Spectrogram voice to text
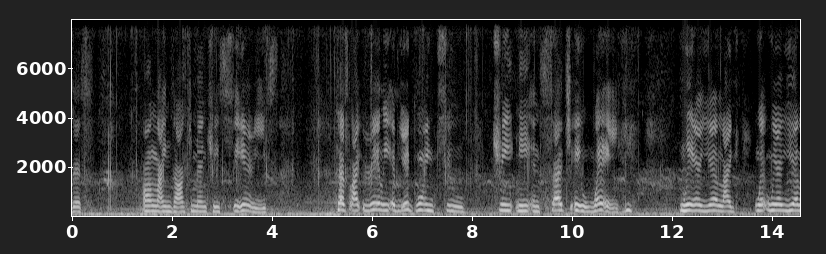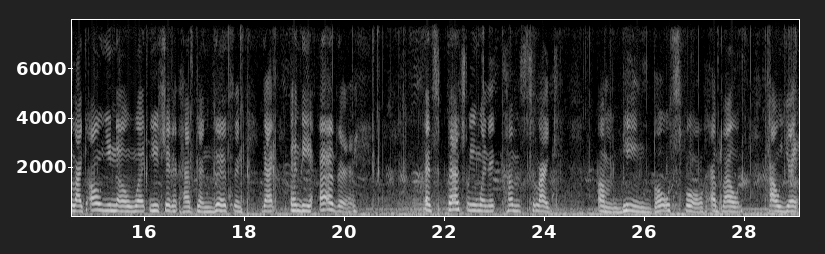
this online documentary series. Because like really if you're going to treat me in such a way where you're like where, where you're like, oh, you know what, you shouldn't have done this and that and the other. Especially when it comes to like um, being boastful about how you're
